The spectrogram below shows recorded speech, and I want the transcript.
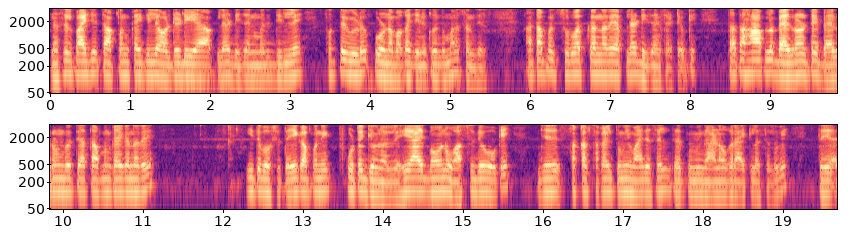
नसेल पाहिजे तर आपण काय केले? ऑलरेडी या आपल्या डिझाईनमध्ये दिलेले फक्त व्हिडिओ पूर्ण बघा जेणेकरून तुम्हाला समजेल. आता आपण सुरुवात करणार आहे आपल्या डिझाईनसाठी ओके तर आता हा आपला बॅकग्राऊंड आहे. बॅकग्राऊंडवरती आता आपण काय करणार आहे? इथे बघू शकता. एक आपण एक फोटो घेऊन आलेलो हे आहेत भावनं वासुदेव ओके जे सकाळ सकाळी तुम्ही माहीत असेल जर तुम्ही गाणं वगैरे ऐकलं असेल ओके तर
